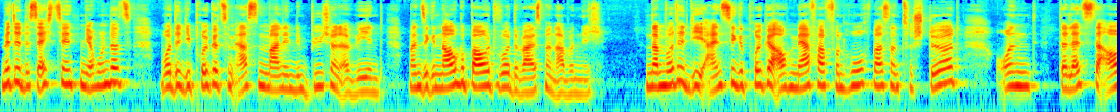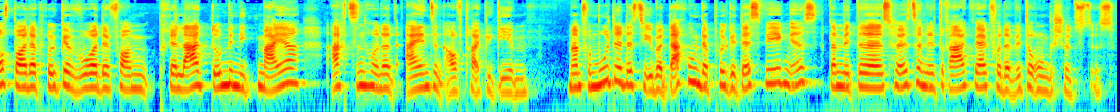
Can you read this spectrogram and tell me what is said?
Mitte des 16. Jahrhunderts wurde die Brücke zum ersten Mal in den Büchern erwähnt. Wann sie genau gebaut wurde, weiß man aber nicht. Und dann wurde die einzige Brücke auch mehrfach von Hochwassern zerstört und der letzte Aufbau der Brücke wurde vom Prälat Dominik Meyer 1801 in Auftrag gegeben. Man vermutet, dass die Überdachung der Brücke deswegen ist, damit das hölzerne Tragwerk vor der Witterung geschützt ist.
